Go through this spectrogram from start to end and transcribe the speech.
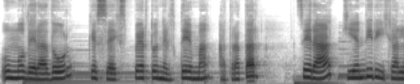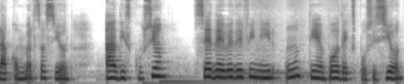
un moderador que sea experto en el tema a tratar. Será quien dirija la conversación a discusión. Se debe definir un tiempo de exposición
